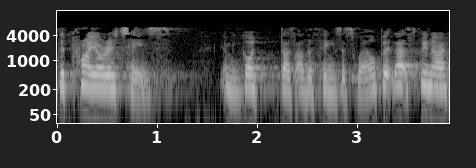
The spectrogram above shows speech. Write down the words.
the priorities. I mean, God does other things as well, but that's been our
